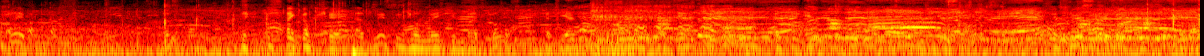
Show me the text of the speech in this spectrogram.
asleep. it's like, okay, at least he's not making bad calls. At the end of the tournament, at the end of the tournament, at the end of the tournament, it's very silly making calls.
